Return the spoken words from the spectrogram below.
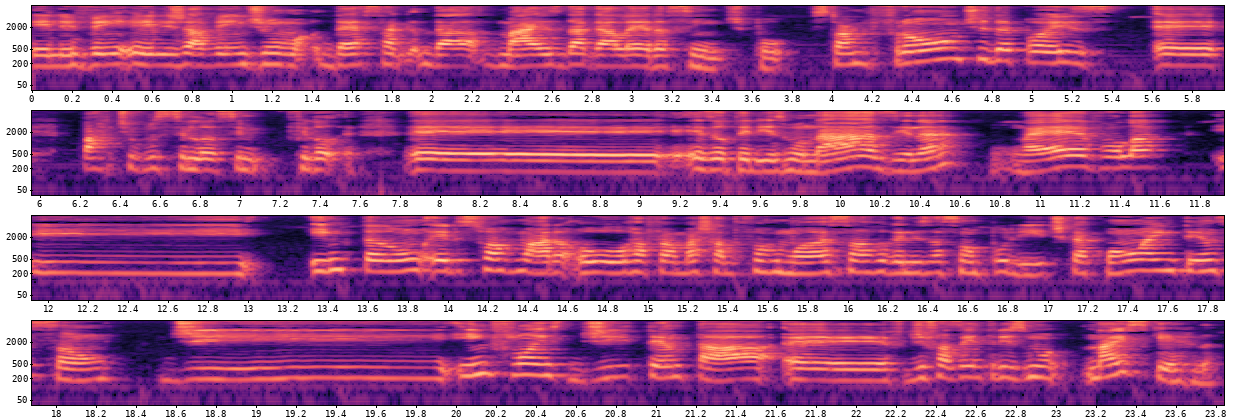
ele vem, ele já vem de um dessa da, mais da galera assim, tipo Stormfront, depois é, partiu para esse lance filo, é, esoterismo nazi, né? Um Évola e então eles formaram, o Rafael Machado formou essa organização política com a intenção de influência, de tentar, é, de fazer entrismo na esquerda,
